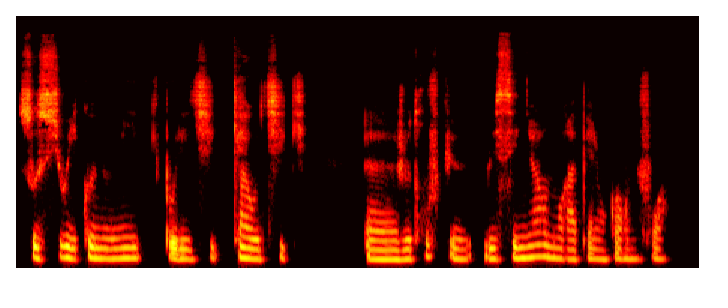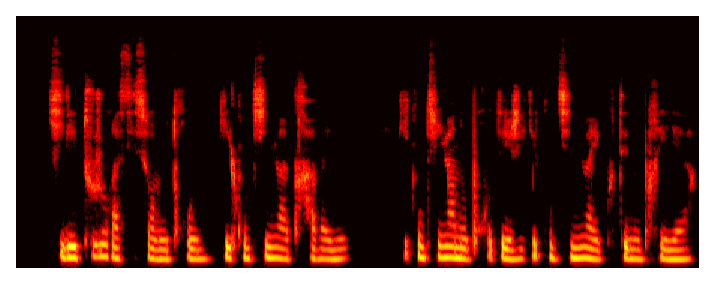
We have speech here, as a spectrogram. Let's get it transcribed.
socio-économique, politique, chaotique, je trouve que le Seigneur nous rappelle encore une fois qu'il est toujours assis sur le trône, qu'il continue à travailler, qu'il continue à nous protéger, qu'il continue à écouter nos prières,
